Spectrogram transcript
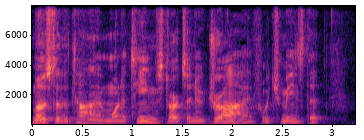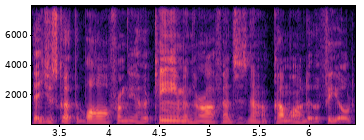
Most of the time, when a team starts a new drive, which means that they just got the ball from the other team and their offense has now come onto the field,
